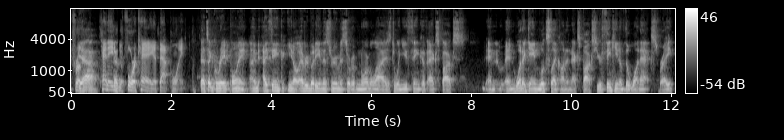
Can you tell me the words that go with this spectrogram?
from Yeah, 1080 to 4K at that point. That's a great point. I, I think you know everybody in this room is sort of normalized when you think of Xbox and and what a game looks like on an Xbox. You're thinking of the One X, right?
